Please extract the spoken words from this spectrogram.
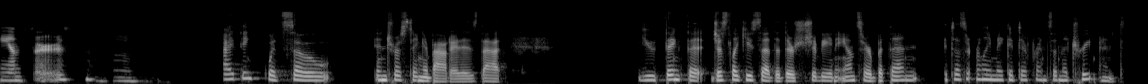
answers. Mm-hmm. I think what's so interesting about it is that you think that just like you said that there should be an answer but then it doesn't really make a difference in the treatment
